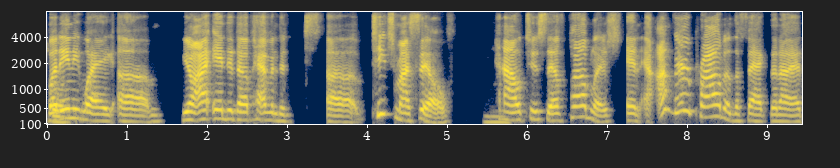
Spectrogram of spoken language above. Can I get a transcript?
But anyway, um, you know, I ended up having to uh, teach myself mm-hmm. how to self-publish. And I'm very proud of the fact that I,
